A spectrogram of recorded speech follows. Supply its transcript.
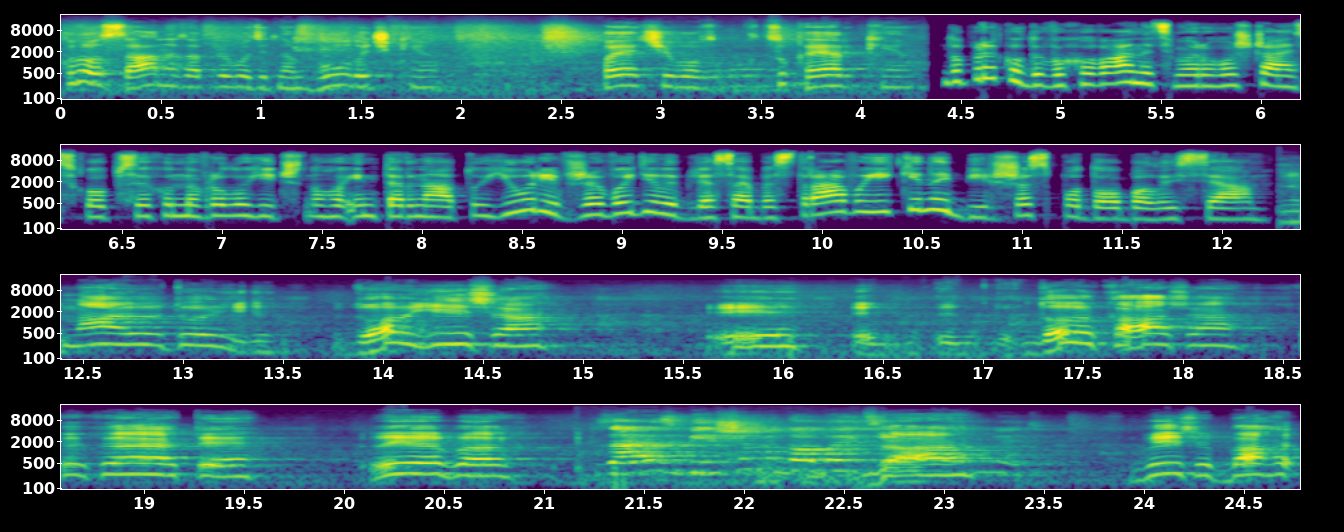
Круасани привозять нам булочки, печиво, цукерки. До прикладу, вихованець Мирогощанського психоневрологічного інтернату Юрій вже виділив для себе страви, які найбільше сподобалися. Маю їжа, і, і каша, котлети, риба. Зараз більше подобається. Да. Більше багато,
